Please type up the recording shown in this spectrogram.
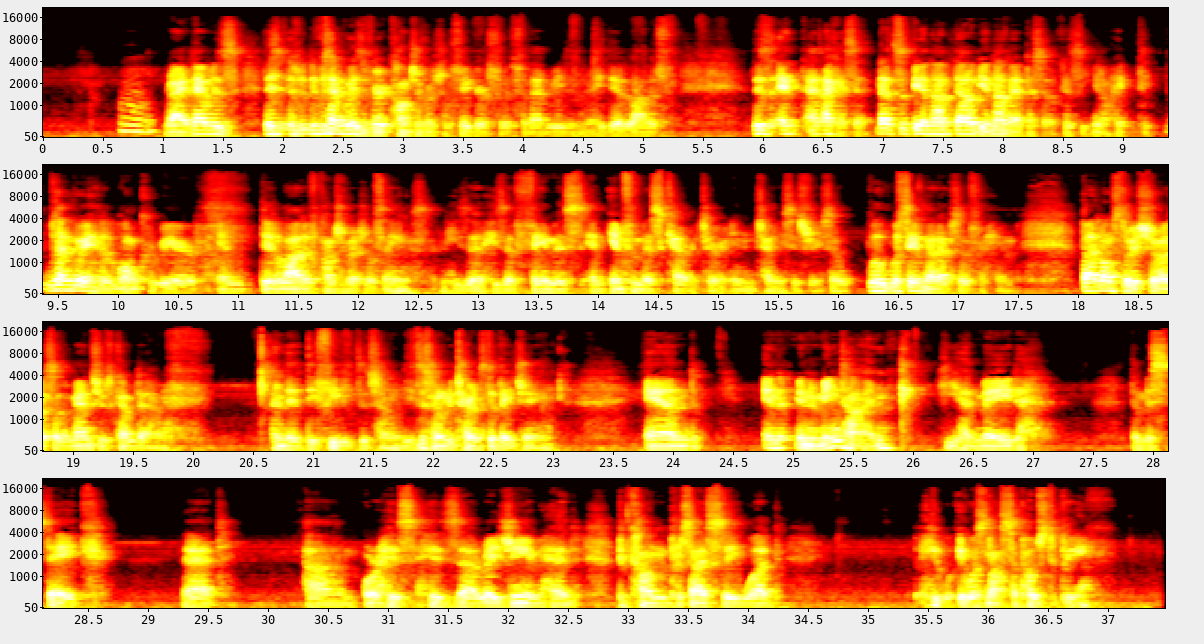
Mm. Right. That was this. Sangui is a very controversial figure for, for that reason. Right? He did a lot of this. And, and like I said, that's be another that'll be another episode because you know Liu had a long career and did a lot of controversial things, and he's a he's a famous and infamous character in Chinese history. So we'll we'll save that episode for him. But long story short, so the Manchus come down, and they defeat Li Zicheng. Li Zicheng returns to Beijing, and in in the meantime, he had made the mistake that um, or his his uh, regime had become precisely what he it was not supposed to be,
